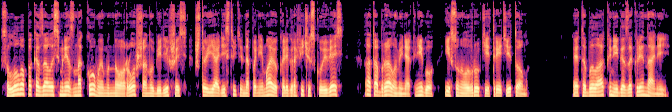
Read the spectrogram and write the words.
Слово показалось мне знакомым, но Рошан, убедившись, что я действительно понимаю каллиграфическую вязь, отобрал у меня книгу и сунул в руки третий том. Это была книга заклинаний,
